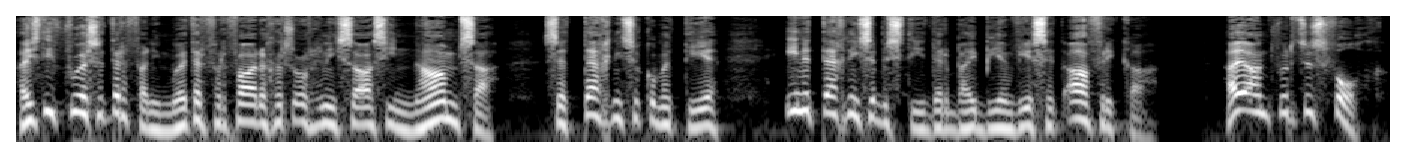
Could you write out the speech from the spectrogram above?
Hy is die voorsitter van die motorvervaardigersorganisasie NAMSA se tegniese komitee en 'n tegniese bestuurder by BMW Suid-Afrika. Hy antwoord soos volg:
